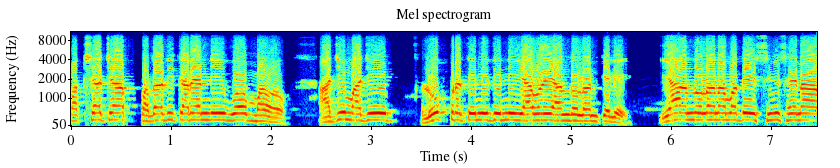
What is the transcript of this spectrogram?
पक्षाच्या पदाधिकाऱ्यांनी व म- आजी माजी लोकप्रतिनिधींनी यावेळी आंदोलन केले. या आंदोलनामध्ये शिवसेना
